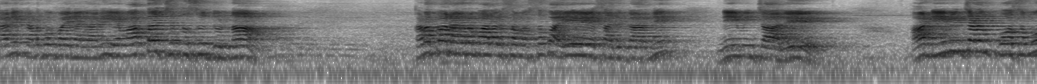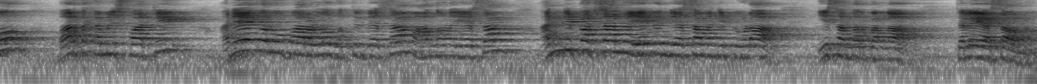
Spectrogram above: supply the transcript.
కానీ కడప పైన కానీ ఏమాత్రం చిత్తశుద్ధి ఉన్నా కడప నగరపాలక సంస్థకు ఐఏఎస్ అధికారిని నియమించాలి. ఆ నియమించడం కోసము భారత కమ్యూనిస్ట్ పార్టీ అనేక రూపాలలో ఒత్తిడి చేస్తాం ఆందోళన చేస్తాం అన్ని పక్షాలను ఏకం చేస్తామని చెప్పి కూడా ఈ సందర్భంగా తెలియజేస్తా ఉన్నాం.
